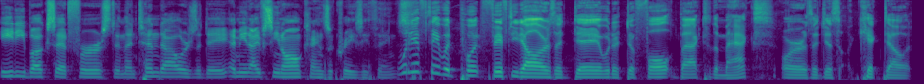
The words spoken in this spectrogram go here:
80 bucks at first and then $10 a day i mean i've seen all kinds of crazy things What if they would put fifty dollars a day? Would it default back to the max, or is it just kicked out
